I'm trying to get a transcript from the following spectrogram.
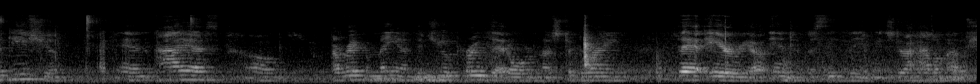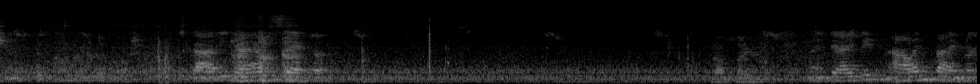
petition, and I ask, um, I recommend that you approve that ordinance to bring that area into the city limits. Do I have a motion? Scotty, do I have a second? I'll second. McDavid, all in favor?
